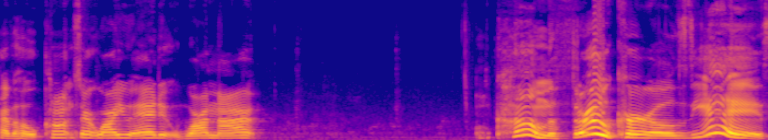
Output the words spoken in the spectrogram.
Have a whole concert while you at it. Why not? Come through, curls. Yes.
